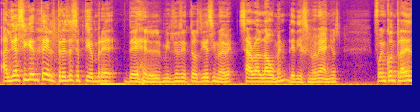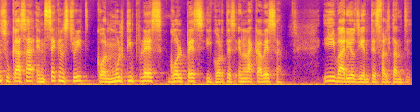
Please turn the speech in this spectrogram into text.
Al día siguiente, el 3 de septiembre del 1919, Sarah Lauman, de 19 años, fue encontrada en su casa en Second Street con múltiples golpes y cortes en la cabeza y varios dientes faltantes.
